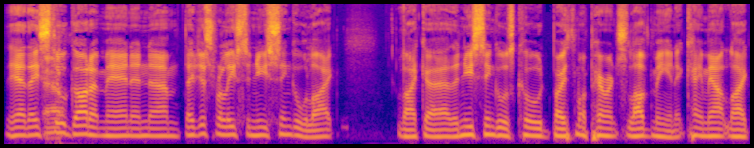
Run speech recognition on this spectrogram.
yeah, they still got it, man. And um, they just released a new single, like, like uh, the new single is called "Both My Parents Love Me," and it came out like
